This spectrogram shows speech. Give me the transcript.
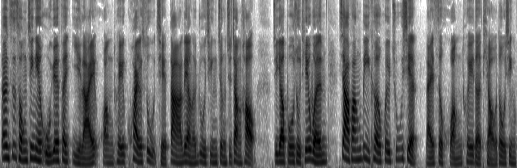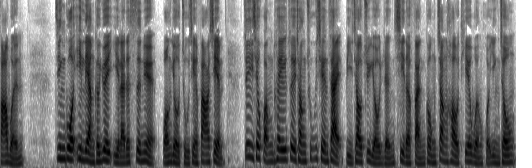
但自从今年五月份以来，谎推快速且大量的入侵政治账号，只要播出贴文，下方立刻会出现来自黄推的挑逗性发文。经过一两个月以来的肆虐，网友逐渐发现，这一些谎推最常出现在比较具有人气的反共账号贴文回应中，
